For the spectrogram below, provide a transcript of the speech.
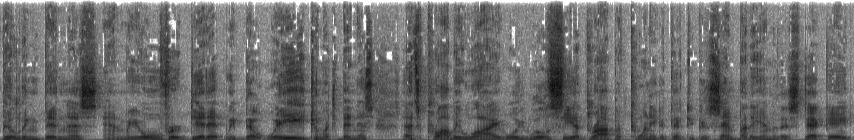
building business, and we overdid it. We built way too much business. That's probably why we will see a drop of 20 to 50% by the end of this decade,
